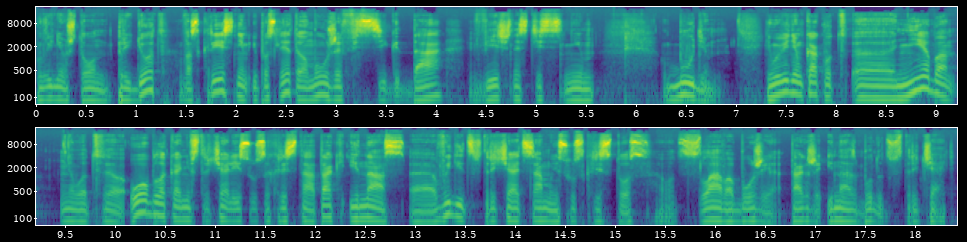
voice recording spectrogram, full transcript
Мы видим, что Он придет, воскреснем, и после этого мы уже всегда в вечности с Ним будем. И мы видим, как вот э, небо вот э, облако, они встречали Иисуса Христа, так и нас э, выйдет встречать сам Иисус Христос. Вот слава Божья также и нас будут встречать.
